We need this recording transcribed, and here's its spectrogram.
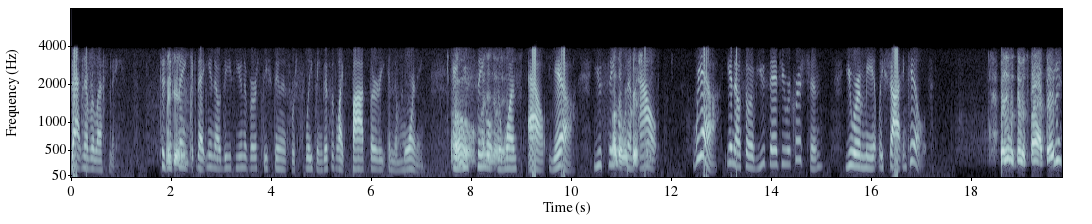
That never left me. To just think that you know these university students were sleeping. This was like 5:30 in the morning, and Oh, you singled the that. ones out. Yeah, you Oh, singled were them Christian. out. Well, yeah, you know. So if you said you were Christian, you were immediately shot and killed. But it was there was five thirty.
